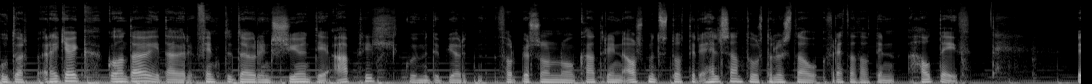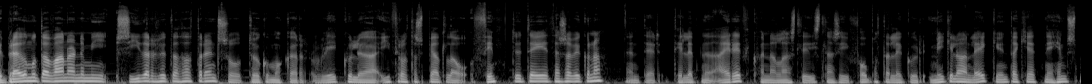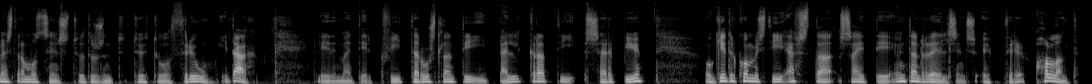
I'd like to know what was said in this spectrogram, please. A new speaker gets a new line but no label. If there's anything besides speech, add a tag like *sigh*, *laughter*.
Útvarp Reykjavík, góðan dag. Í dag er 5. dagurinn 7. apríl. Guðmundur Björn Þorbjörnsson og Katrín Ásmundsdóttir Helsan, ert að hlusta á frettatháttin Hádeið. Við bregðum út af vanarnum í síðar hluta þáttarins og tökum okkar vikulega íþróttaspjall á 5. degi þessa vikuna. Þetta er tilefnið ærið, hvernig landslið Íslands í fókbaltarleikur mikilvægan leik í undaketni heimsmeistramótsins 2023 í dag. Liði mætir Kvítarúslandi í Belgrad í Serbíu og getur komist í efsta sæti undan reyðilsins upp fyrir Holland.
